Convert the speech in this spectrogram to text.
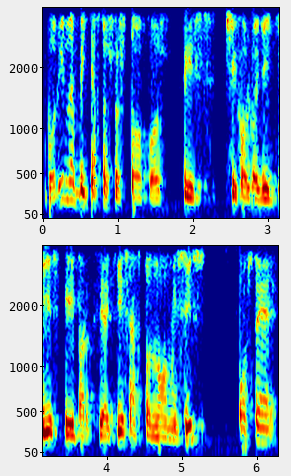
μπορεί να μπει και αυτός ο στόχος της ψυχολογικής και υπαρξιακής αυτονόμησης, ώστε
